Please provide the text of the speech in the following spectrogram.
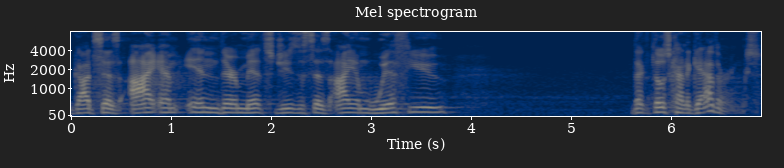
God says, I am in their midst. Jesus says, I am with you. That, those kind of gatherings.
